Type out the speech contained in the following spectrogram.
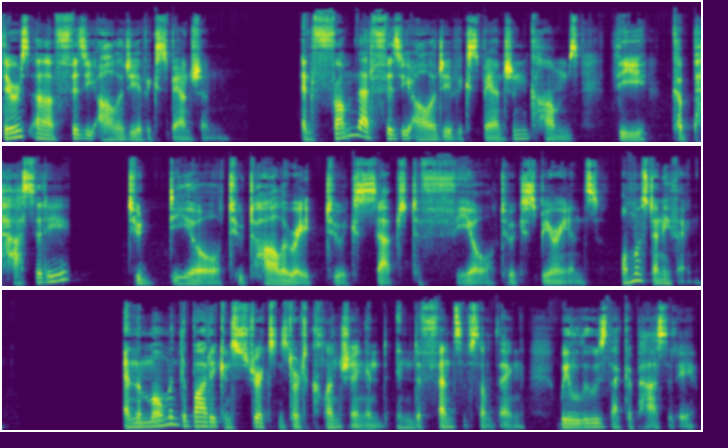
There's a physiology of expansion. And from that physiology of expansion comes the capacity to deal, to tolerate, to accept, to feel, to experience almost anything. And the moment the body constricts and starts clenching and in defense of something, we lose that capacity.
